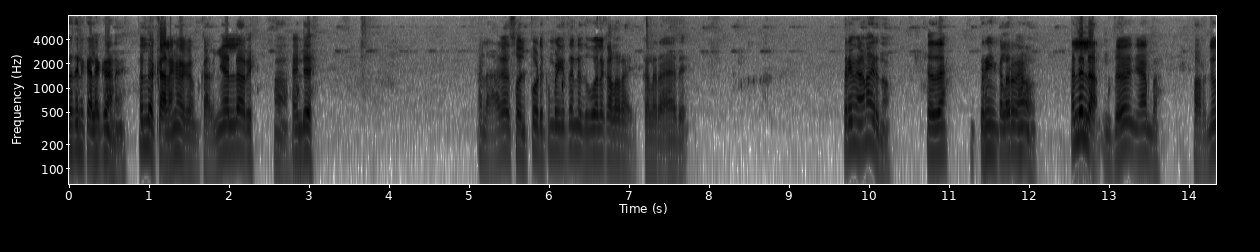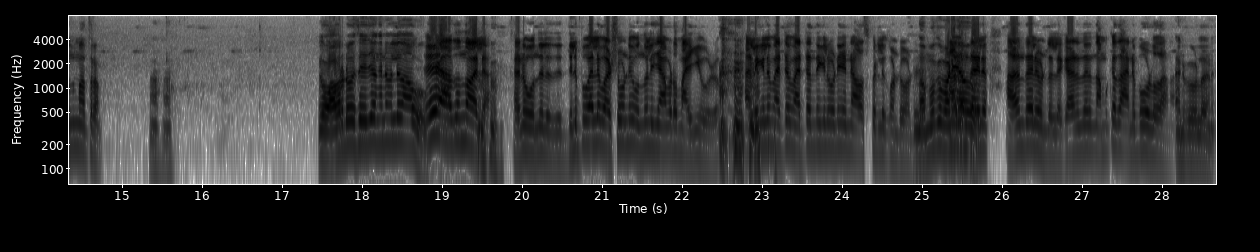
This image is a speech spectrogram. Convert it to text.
മൊത്തത്തിൽ കലക്കാണ്? അല്ല കലങ്ങാക്കാം കലങ്ങിയല്ല അറിയാം. ആ അതിന്റെ അല്ല ആകെ സ്വല്പം എടുക്കുമ്പോഴേക്കും തന്നെ ഇതുപോലെ കളറായി. കളറായി അതെ. ഇത്രയും വേണമായിരുന്നോ? അതെ ഇത്രയും കളർ വേണോ? അല്ലല്ല ഇത് ഞാൻ പറഞ്ഞൊന്ന് പറഞ്ഞു മാത്രം. ഓവർ ഡോസേജ് അങ്ങനെ വല്ലതും ആവോ? ഏ അതൊന്നും അല്ല. കാരണം ഒന്നുമില്ല ഇത് ഇതിലിപ്പോ വല്ല വിഷം ഉണ്ടെങ്കിൽ ഒന്നുമില്ല ഞാൻ അവിടെ മയങ്ങി വീഴും. അല്ലെങ്കിൽ മറ്റേ മറ്റെന്തെങ്കിലും ഉണ്ടെങ്കിൽ എന്നെ ഹോസ്പിറ്റലിൽ കൊണ്ടുപോകണം നമുക്ക് അതെന്തായാലും അതെന്തായാലും ഉണ്ടല്ലോ. കാരണം എന്തായാലും നമുക്കത് അനുഭവമുള്ളതാണ്. അനുഭവമുള്ളതാണ്.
